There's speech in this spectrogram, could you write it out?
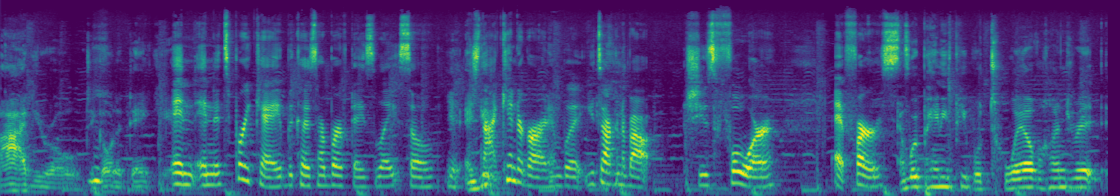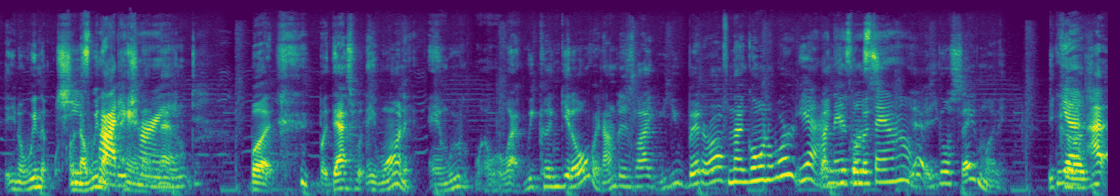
5-year-old to go to daycare. and and it's pre-K because her birthday's late, so Yeah, it's you- not kindergarten. But you're talking about she's four at first. and we're paying these people 1200 you know we know She's no, we're potty now. trained. but but that's what they wanted and we like we couldn't get over it i'm just like you better off not going to work Yeah, I may as well gonna- stay at home. yeah you're gonna save money because Yeah,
